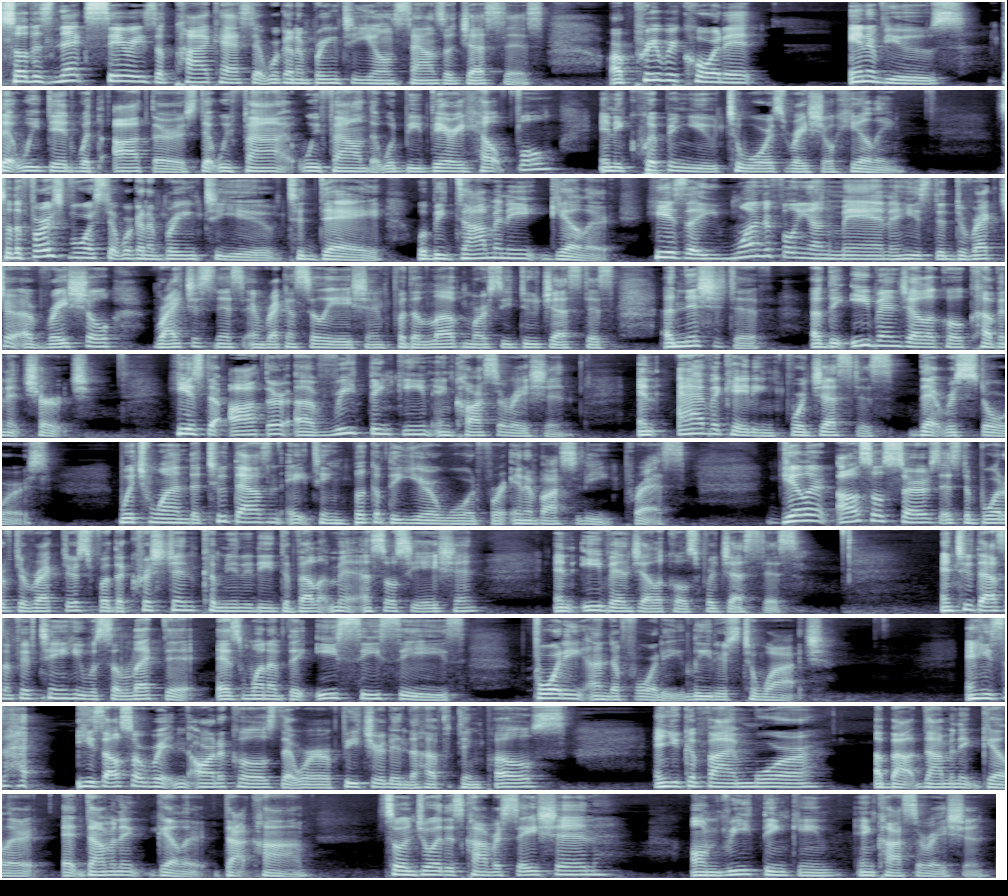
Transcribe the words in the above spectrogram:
So, this next series of podcasts that we're going to bring to you on Sounds of Justice are pre recorded interviews that we did with authors that we found we found that would be very helpful in equipping you towards racial healing. So the first voice that we're going to bring to you today will be Dominique Gilliard. He is a wonderful young man and he's the director of racial righteousness and reconciliation for the Love, Mercy, Do Justice initiative of the Evangelical Covenant Church. He is the author of Rethinking Incarceration and advocating for justice that restores, which won the 2018 Book of the Year Award for InterVarsity Press. Gilliard also serves as the board of directors for the Christian Community Development Association and Evangelicals for Justice. In 2015, he was selected as one of the ECC's 40 under 40 leaders to watch. And he's he's also written articles that were featured in the Huffington Post, and you can find more about Dominic Gilliard at dominiquegilliard.com. So enjoy this conversation on rethinking incarceration.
